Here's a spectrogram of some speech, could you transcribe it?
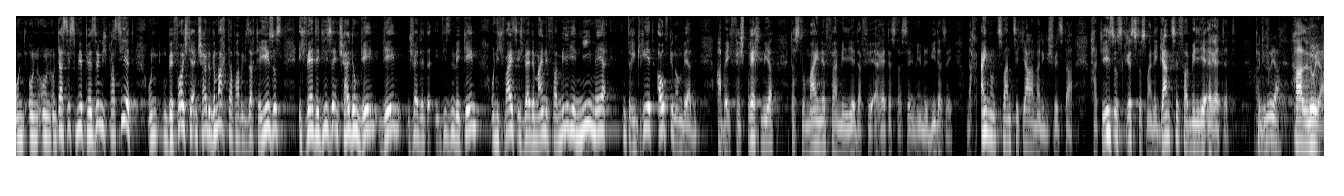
Und, und, und, und das ist mir persönlich passiert. Und, bevor ich die Entscheidung gemacht habe, habe ich gesagt, Herr Jesus, ich werde diese Entscheidung gehen, gehen, ich werde diesen Weg gehen und ich weiß, ich werde meine Familie nie mehr integriert aufgenommen werden. Aber ich verspreche mir, dass du meine Familie dafür errettest, dass ich im Himmel wiedersehe. Und nach 21 Jahren, meine Geschwister, hat Jesus Christus meine ganze Familie errettet. Halleluja. Halleluja.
